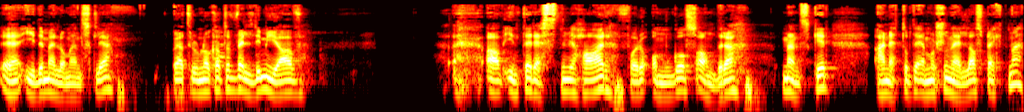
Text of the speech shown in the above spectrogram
eh, i, det mellommenneskelige. Og jeg tror nok at veldig mye av, av interessen vi har for å omgås andre mennesker, er nettopp de emosjonelle aspektene.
